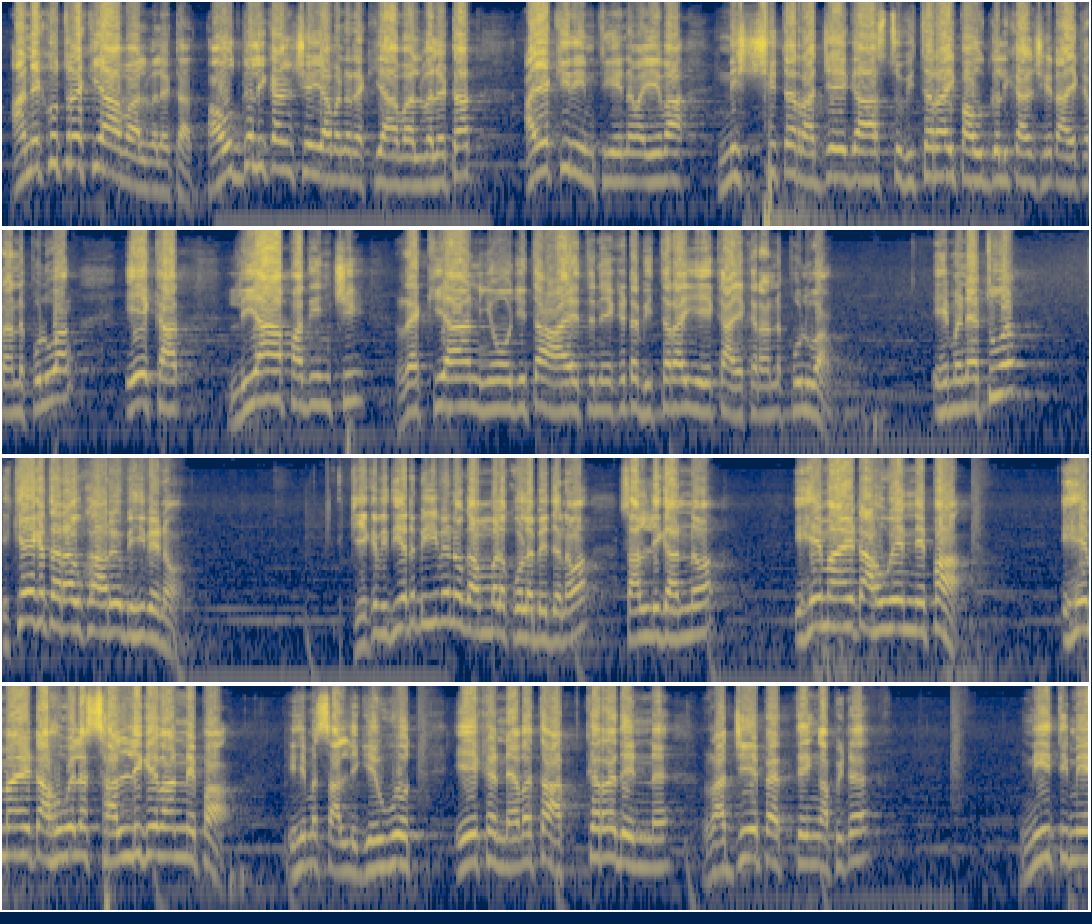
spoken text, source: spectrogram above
අනෙකුත් රැකියාවල් වලටත් පෞද්ගලිකංශයේ යවන රැකියාවල් වලටත් අය කිරීම් තියෙනවා ඒවා නිශ්චිත රජයේ ගාස්තු විතරයි පෞද්ගලිකංශයට අය කරන්න පුළුවන් ඒකත් ලියාපදිංචි රැකියා නියෝජිත ආයතනයකට විතරයි ඒක අය කරන්න පුළුවන්. එහෙම නැතුව එක එක තරව්කාරයෝ බිහි වෙනවා. එක එක විදියට බිහි වෙනවා ගම්වල කොළ බෙදනවා, සල්ලි ගන්නවා. එහෙම අයට අහු වෙන්න එපා. එහෙම අයට අහු වෙලා සල්ලි ගෙවන්න එපා. එහෙම සල්ලි ගෙව්වොත් ඒක නැවත අත්කර දෙන්න රජයේ පැත්තෙන් අපිට නීතිමය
